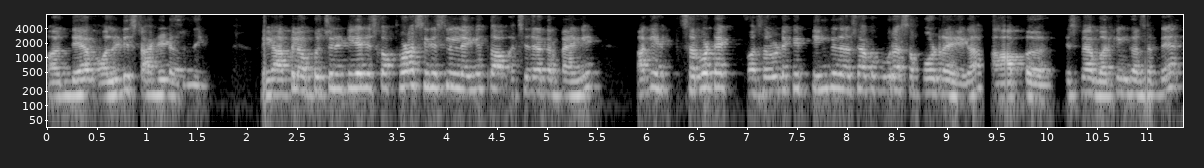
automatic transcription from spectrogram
और they have already started earning आपके लिए अपॉर्चुनिटी है, जिसको आप थोड़ा सीरियसली लेंगे तो आप अच्छी तरह कर पाएँगे। बाकी सर्वोटेक और सर्वोटेक की टीम की तरफ़ से आपको पूरा सपोर्ट रहेगा। आप इसमें आप वर्किंग कर सकते हैं।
